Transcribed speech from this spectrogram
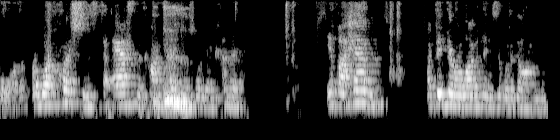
for or what questions to ask the contractors when they come in. If I hadn't, I think there were a lot of things that would have gone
